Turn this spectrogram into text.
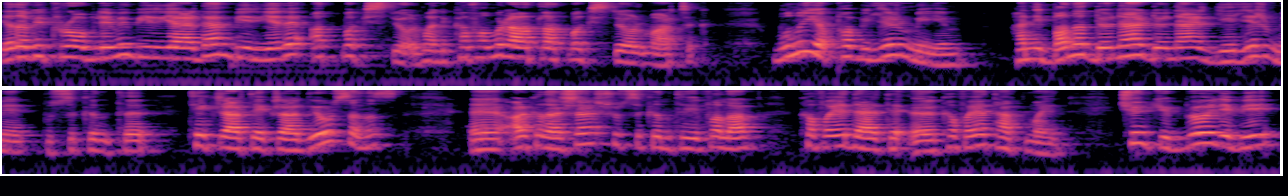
Ya da bir problemi bir yerden bir yere atmak istiyorum. Hani kafamı rahatlatmak istiyorum artık. Bunu yapabilir miyim? Hani bana döner döner gelir mi bu sıkıntı? Tekrar tekrar diyorsanız e, arkadaşlar şu sıkıntıyı falan kafaya derte, e, kafaya takmayın. Çünkü böyle bir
